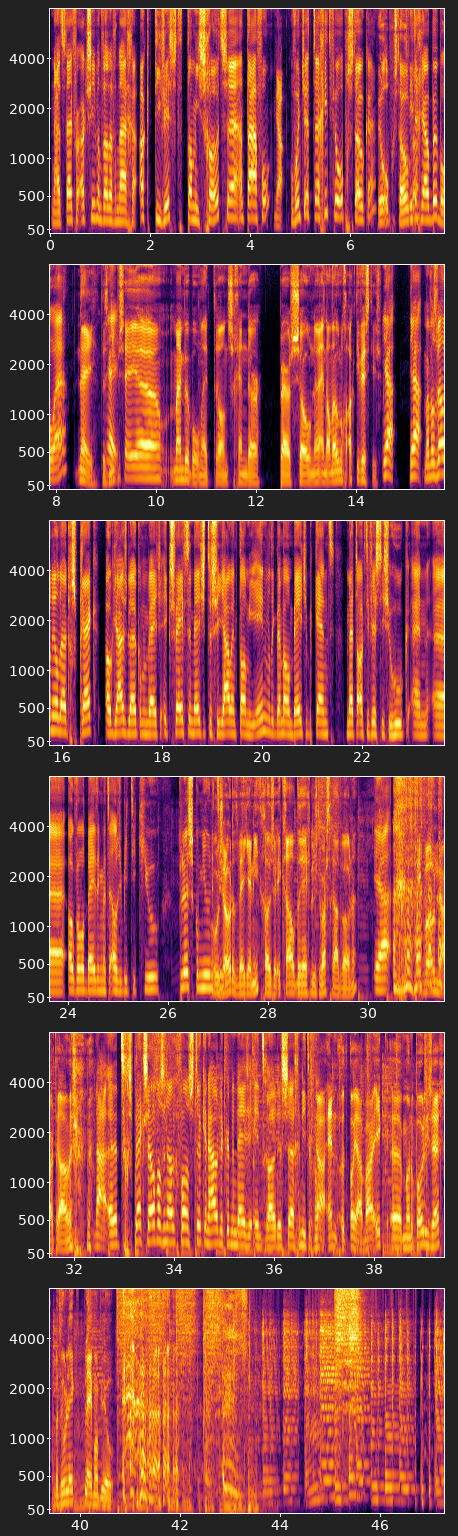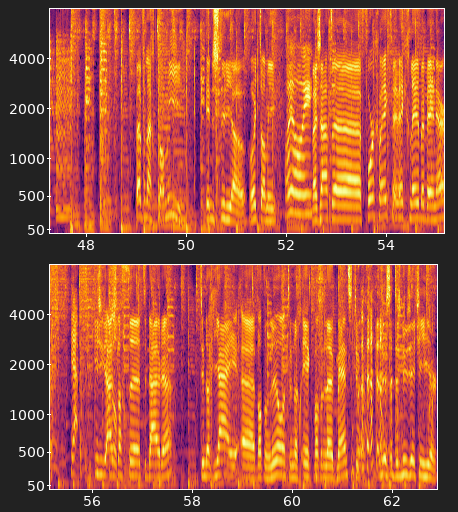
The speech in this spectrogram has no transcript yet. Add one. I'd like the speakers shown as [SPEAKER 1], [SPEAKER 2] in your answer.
[SPEAKER 1] Nou, het is tijd voor actie, want we hadden vandaag eh, activist Tammy Schoots eh, aan tafel.
[SPEAKER 2] Ja.
[SPEAKER 1] Hoe vond je het, eh, Giet? Veel opgestoken?
[SPEAKER 2] Veel opgestoken.
[SPEAKER 1] Niet echt jouw bubbel, hè?
[SPEAKER 2] Nee, het is
[SPEAKER 1] Nee.
[SPEAKER 2] niet per se eh, mijn bubbel met transgender personen en dan ook nog activistisch.
[SPEAKER 1] Ja. Ja, maar het was wel een heel leuk gesprek. Ook juist leuk om een beetje... Ik zweefde een beetje tussen jou en Tammy in. Want ik ben wel een beetje bekend met de activistische hoek. En eh, ook wel wat beter met de LGBTQ plus community.
[SPEAKER 2] Hoezo? Dat weet jij niet. Gozer, ik ga op de Reguliers Dwarsstraat wonen.
[SPEAKER 1] Ja.
[SPEAKER 2] ik woon daar trouwens.
[SPEAKER 1] nou, het gesprek zelf was in elk geval een stuk inhoudelijker dan deze intro. Dus eh, geniet ervan.
[SPEAKER 2] Ja, en eh, oh ja, waar ik eh, Monopoly zeg, bedoel ik Playmobil.
[SPEAKER 1] We hebben vandaag Tammy in de studio. Hoi Tammy.
[SPEAKER 3] Hoi hoi.
[SPEAKER 1] Wij zaten vorige week, twee weken geleden bij BNR.
[SPEAKER 3] Ja.
[SPEAKER 1] De verkiezingsuitslag te, te duiden. Toen dacht jij, eh, wat een lul. En toen dacht ik, wat een leuk mens. En toen dacht- dus, dus nu zit je hier.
